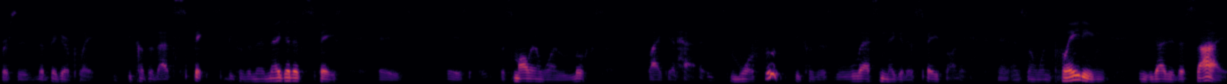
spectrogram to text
Versus the bigger plate because of that space, because of the negative space is is the smaller one looks like it has more food because there's less negative space on it. And, and so when plating, you got to decide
